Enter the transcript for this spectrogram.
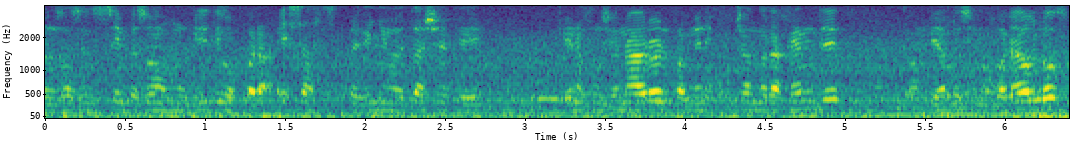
nosotros siempre somos muy críticos para esos pequeños detalles que, que no funcionaron, también escuchando a la gente, cambiarlos y mejorarlos.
